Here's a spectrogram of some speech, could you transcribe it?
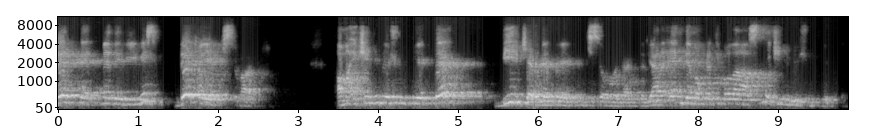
reddetme dediğimiz veto yetkisi vardır. Ama ikinci meşrutiyette bir kere veto yetkisi olacaktır. Yani en demokratik olan aslında ikinci meşrutiyettir.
